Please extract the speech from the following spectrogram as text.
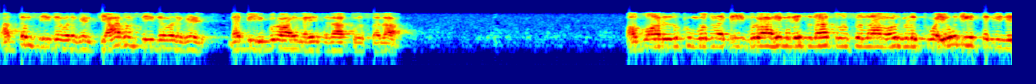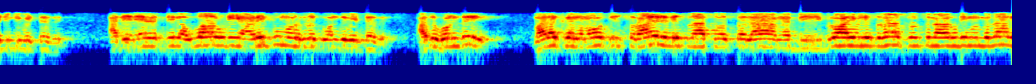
தத்தம் செய்தவர்கள் தியாகம் செய்தவர்கள் நபி இப்ராஹிம் அலி சலாத்து வசலாம் அவ்வாறு இருக்கும்போது நபி இப்ராஹிம் அலி சலாத்து வசலாம் அவர்களுக்கு வயோதிகத்தன்மை நெருங்கிவிட்டது. அதே நேரத்தில் அல்லாவுடைய அழைப்பும் அவர்களுக்கு வந்து விட்டது அதுகொண்டு மலக்கல் மௌத் இஸ்ராயல் அலி சலாத்து வசலாம் நபி இப்ராஹிம் அலி சலாத்து வசலாருடைய முன்பதாக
